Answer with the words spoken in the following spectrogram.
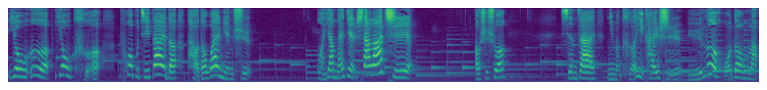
又饿又渴，迫不及待地跑到外面去。我要买点沙拉吃。老师说：“现在你们可以开始娱乐活动了。”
